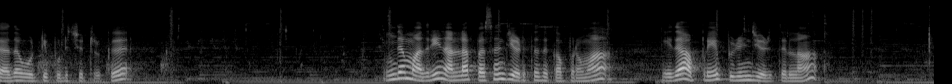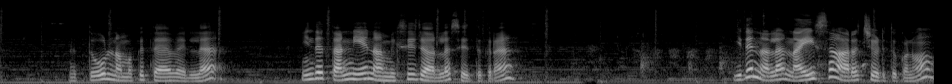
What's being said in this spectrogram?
செதை ஒட்டி பிடிச்சிட்ருக்கு. இந்த மாதிரி நல்லா பிசைஞ்சு எடுத்ததுக்கப்புறமா இதை அப்படியே பிழிஞ்சு எடுத்துடலாம். இந்த தோல் நமக்கு தேவையில்லை. இந்த தண்ணியை நான் மிக்ஸி ஜாரில் சேர்த்துக்கிறேன். இதை நல்லா நைஸாக அரைச்சி எடுத்துக்கணும்.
